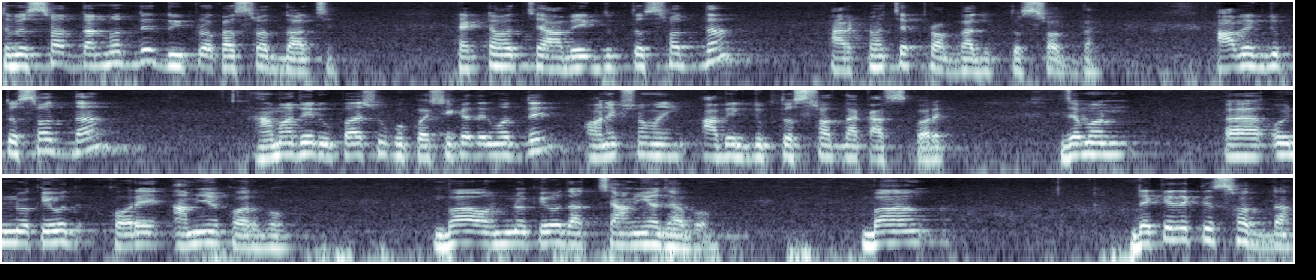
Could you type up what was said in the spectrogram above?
তবে শ্রদ্ধার মধ্যে দুই প্রকার শ্রদ্ধা আছে। একটা হচ্ছে আবেগযুক্ত শ্রদ্ধা আর একটা হচ্ছে প্রজ্ঞাযুক্ত শ্রদ্ধা। আবেগযুক্ত শ্রদ্ধা আমাদের উপাসক, উপাসিকাদের মধ্যে অনেক সময় আবেগযুক্ত শ্রদ্ধা কাজ করে। যেমন অন্য কেউ করে, আমিও করব। বা অন্য কেউ যাচ্ছে, আমিও যাব। বা দেখতে দেখতে শ্রদ্ধা,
